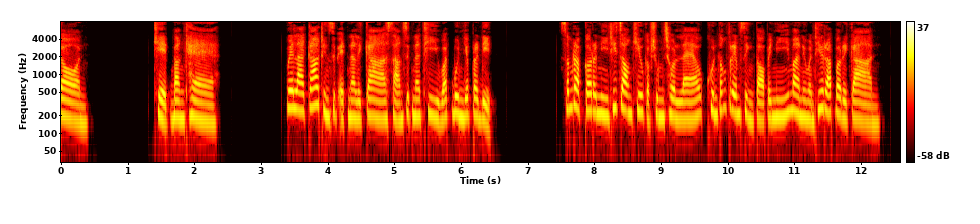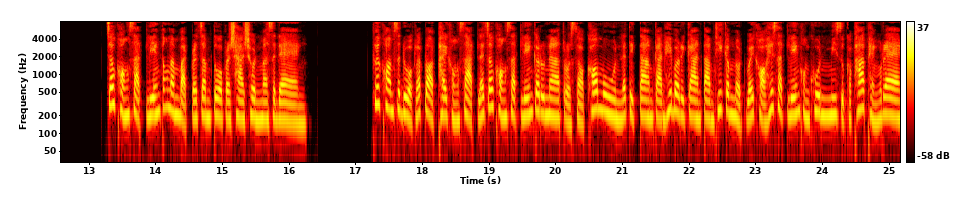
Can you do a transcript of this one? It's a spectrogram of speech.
ดอน เขตบางแค เวลา9-11นาฬิกา30 นาที วัดบุญยประดิษฐ์ สำหรับกรณีที่จองคิวกับชุมชนแล้ว คุณต้องเตรียมสิ่งต่อไปนี้มาในวันที่รับบริการ เจ้าของสัตว์เลี้ยงต้องนำบัตรประจำตัวประชาชนมาแสดง เพื่อความสะดวกและปลอดภัยของสัตว์และเจ้าของสัตว์เลี้ยงกรุณาตรวจสอบข้อมูล และติดตามการให้บริการตามที่กำหนดไว้ขอให้สัตว์เลี้ยงของคุณมีสุขภาพแข็งแรง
